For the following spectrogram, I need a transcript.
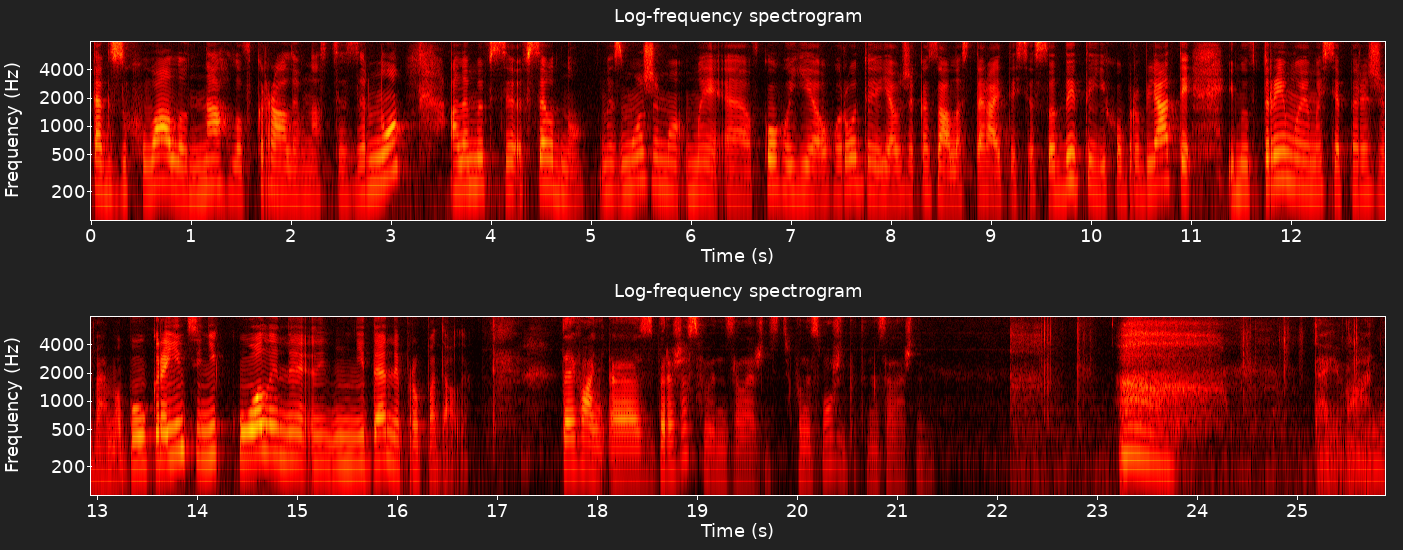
так зухвало, нагло вкрали в нас це зерно, але ми все, все одно ми зможемо. Ми е, в кого є огороди, я вже казала, старайтеся садити їх, обробляти, і ми втримуємося, переживемо. Бо українці ніколи не, ніде не пропадали. Тайвань е, збереже свою незалежність? Вони зможуть бути незалежними? Тайвань.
